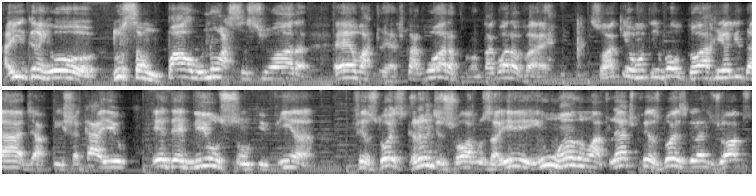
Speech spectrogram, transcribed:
Aí ganhou do São Paulo, nossa senhora, é o Atlético. Agora, pronto, agora vai. Só que ontem voltou à realidade, a ficha caiu. Edenilson, que vinha, fez dois grandes jogos aí, em um ano no Atlético, fez dois grandes jogos.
